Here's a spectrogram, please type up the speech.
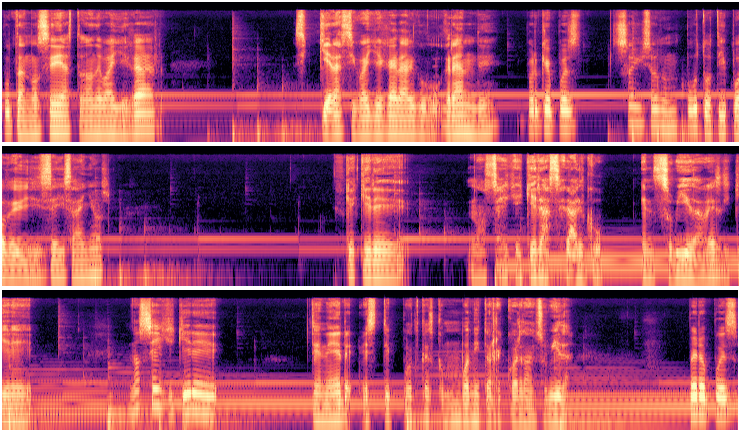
puta, no sé hasta dónde va a llegar. Siquiera si va a llegar algo grande. Porque pues soy solo un puto tipo de 16 años. Que quiere, no sé, que quiere hacer algo en su vida, ¿ves? Que quiere, no sé, que quiere tener este podcast como un bonito recuerdo en su vida. Pero pues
